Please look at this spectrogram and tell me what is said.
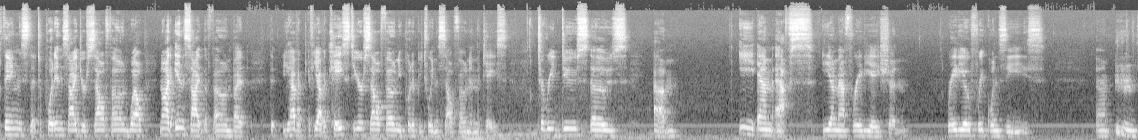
things that to put inside your cell phone. Well, not inside the phone, but the, you have a if you have a case to your cell phone, you put it between the cell phone and the case to reduce those um, EMFs EMF radiation, radio frequencies. Um,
